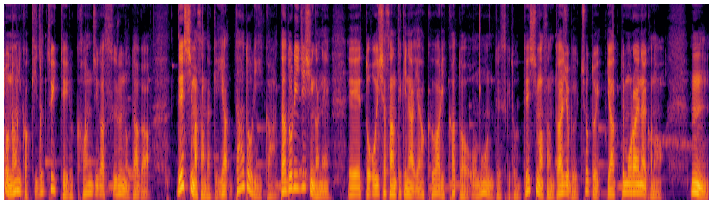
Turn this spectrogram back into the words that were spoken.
と何か傷ついている感じがするのだが、デシマさんだっけ？いや、ダドリーか。ダドリー自身がね、えっ、ー、と、お医者さん的な役割かとは思うんですけど、デシマさん大丈夫？ちょっとやってもらえないかな？うん。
